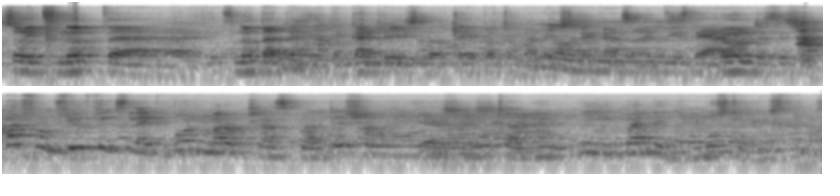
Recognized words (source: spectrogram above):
Okay. Yeah. So it's not uh, it's not that the, the country is not able to manage No, the no, no, cancer. no, no. is their own decision. Apart from few things like bone marrow transplantation Yes, yes. what have you, we manage most of those things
